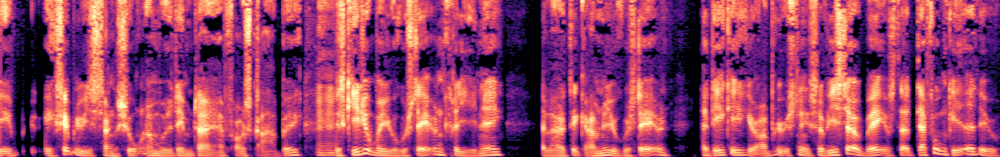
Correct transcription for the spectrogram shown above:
e- eksempelvis sanktioner mod dem, der er for skrabe. Ikke? Mhm. Mm-hmm. Det skete jo med Jugoslavien-krigen, ikke? eller det gamle Jugoslavien, da det gik i opløsning, så viste det jo bagefter, der fungerede det jo.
